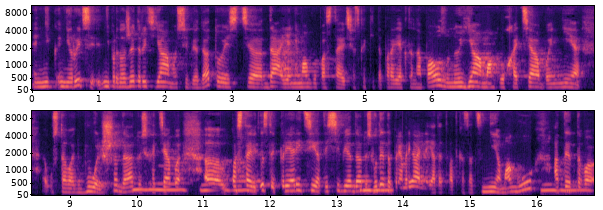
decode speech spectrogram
не, не, рыть, не продолжать рыть яму себе, да, то есть э, да, я не могу поставить сейчас какие-то проекты на паузу, но я могу хотя бы не уставать больше, да, то есть mm-hmm. хотя бы э, поставить, выставить приоритеты себе, да, то есть mm-hmm. вот это прям реально я от этого отказаться не могу, mm-hmm. от этого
